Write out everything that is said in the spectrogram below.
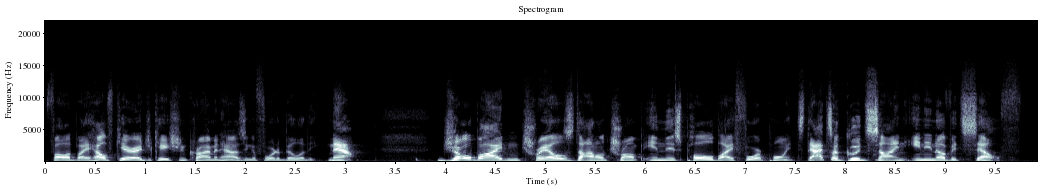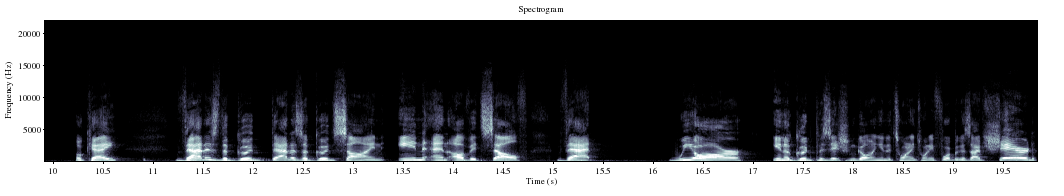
followed by healthcare, education, crime, and housing affordability. Now, Joe Biden trails Donald Trump in this poll by four points. That's a good sign in and of itself. Okay? That is the good that is a good sign in and of itself that we are in a good position going into 2024 because I've shared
